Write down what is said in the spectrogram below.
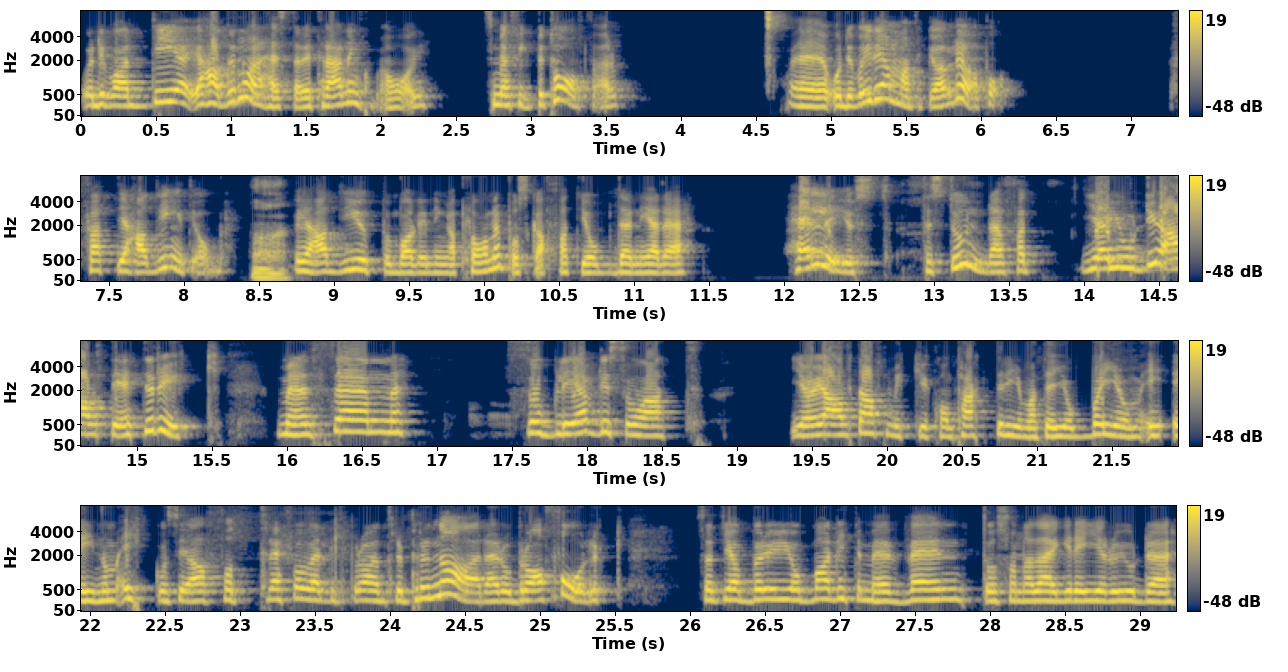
Och det var det, jag hade några hästar i träning kommer jag ihåg. Som jag fick betalt för. Eh, och det var ju det man fick överleva på. För att jag hade ju inget jobb. Nej. Och jag hade ju uppenbarligen inga planer på att skaffa ett jobb där nere heller just för stunden. För att jag gjorde ju alltid ett ryck. Men sen så blev det så att jag har ju alltid haft mycket kontakter i och med att jag jobbar inom, inom Eco så jag har fått träffa väldigt bra entreprenörer och bra folk. Så att jag började jobba lite med event och sådana där grejer och gjorde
